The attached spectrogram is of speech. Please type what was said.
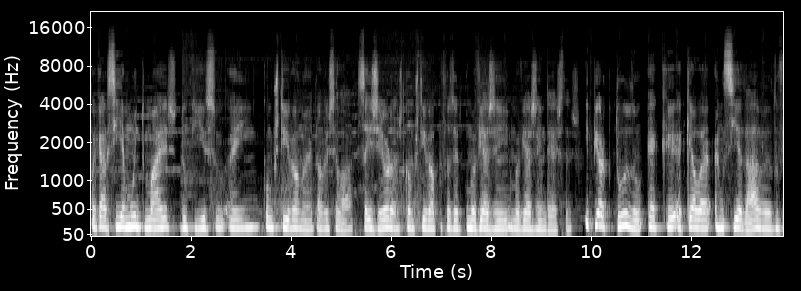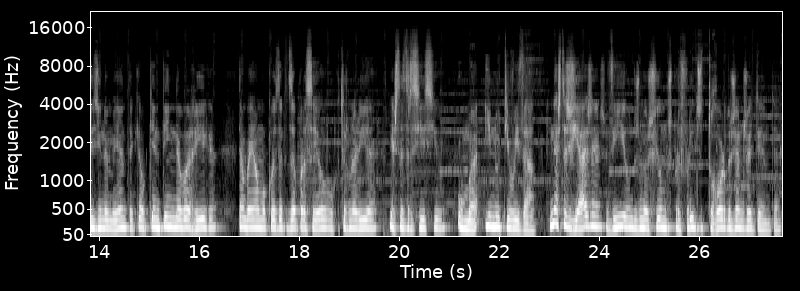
pagar-se-ia muito mais do que isso em combustível, não é? Talvez, sei lá, 6 euros de combustível para fazer uma viagem, uma viagem destas. E pior que tudo é que aquela ansiedade do visionamento, aquele quentinho na barriga, também é uma coisa que desapareceu, o que tornaria este exercício uma inutilidade. Nestas viagens vi um dos meus filmes preferidos de terror dos anos 80.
